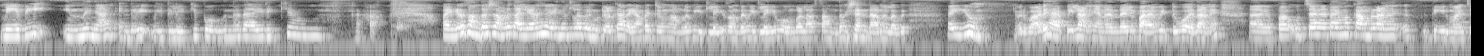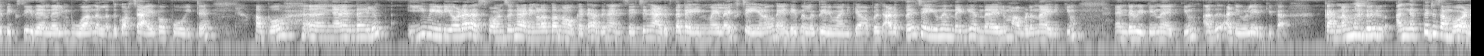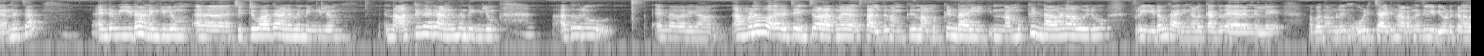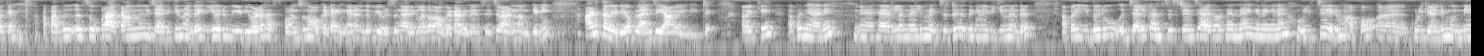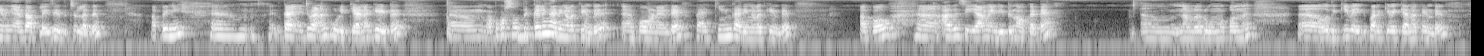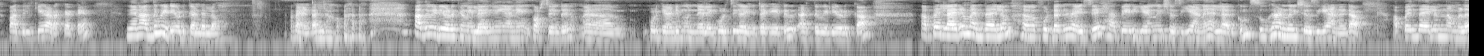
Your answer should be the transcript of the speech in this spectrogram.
മേ ബി ഇന്ന് ഞാൻ എന്റെ വീട്ടിലേക്ക് പോകുന്നതായിരിക്കും. ഭയങ്കര സന്തോഷം. നമ്മൾ കല്യാണം കഴിഞ്ഞിട്ടുള്ള പെൺകുട്ടികൾക്ക് അറിയാൻ പറ്റും. നമ്മൾ വീട്ടിലേക്ക് സ്വന്തം വീട്ടിലേക്ക് പോകുമ്പോൾ ആ സന്തോഷം എന്താന്നുള്ളത്. അയ്യോ. ഒരുപാട് ഹാപ്പിയിലാണ്. ഞാൻ എന്തായാലും പറയാൻ വിട്ടുപോയതാണ്. ഇപ്പൊ ഉച്ച ടൈമൊക്കെ ആകുമ്പോഴാണ് തീരുമാനിച്ചത് ഫിക്സ് ചെയ്ത് എന്തായാലും പോവാന്നുള്ളത്. കുറച്ചായിപ്പോൾ പോയിട്ട്. അപ്പോൾ ഞാൻ എന്തായാലും ഈ വീഡിയോയുടെ റെസ്പോൺസും കാര്യങ്ങളൊക്കെ നോക്കട്ടെ. അതിനനുസരിച്ച് ഞാൻ അടുത്ത ഡേ ഇൻ മൈ ലൈഫ് ചെയ്യണോ വേണ്ടേ എന്നുള്ളത് തീരുമാനിക്കാം. അപ്പോൾ അടുത്ത ചെയ്യുന്നുണ്ടെങ്കിൽ എന്തായാലും അവിടെ നിന്നായിരിക്കും എന്റെ വീട്ടിൽ നിന്നായിരിക്കും അത് അടിപൊളിയായിരിക്കും കേട്ടോ കാരണം അതൊരു അങ്ങനത്തെ ഒരു സംഭവമാണ്. എന്ന് വെച്ചാൽ എന്റെ വീടാണെങ്കിലും ചുറ്റുപാടാണെന്നുണ്ടെങ്കിലും നാട്ടുകാരാണെന്നുണ്ടെങ്കിലും അതൊരു എന്താ പറയുക നമ്മൾ ജനിച്ചു വളർന്ന സ്ഥലത്ത് നമുക്ക് നമുക്കുണ്ടായി നമുക്കുണ്ടാവണ ആ ഒരു ഫ്രീഡം കാര്യങ്ങളൊക്കെ അത് വേറെ തന്നെയല്ലേ അപ്പോൾ നമ്മൾ ഓടിച്ചാടി നടന്ന് വീഡിയോ എടുക്കണതൊക്കെ. അപ്പം അത് സൂപ്പർ ആക്കണം എന്ന് വിചാരിക്കുന്നുണ്ട്. ഈ ഒരു വീഡിയോയുടെ റെസ്പോൺസ് നോക്കട്ടെ എങ്ങനെയുണ്ട് വ്യൂഴ്സും കാര്യങ്ങളൊക്കെ നോക്കട്ടെ അതിനനുസരിച്ച് വേണം നമുക്കിനി അടുത്ത വീഡിയോ പ്ലാൻ ചെയ്യാൻ വേണ്ടിയിട്ട് ഓക്കെ അപ്പം ഞാൻ ഹെയറിൽ എന്തെങ്കിലും വെച്ചിട്ട് ഇതിങ്ങനെ ഇരിക്കുന്നുണ്ട്. അപ്പോൾ ഇതൊരു ജെൽ കൺസിസ്റ്റൻസി ആയതുകൊണ്ട് തന്നെ ഇങ്ങനെ ഇങ്ങനെ ഒലിച്ച് തരും അപ്പോൾ കുളിക്കാണ്ടി മുന്നെയാണ് ഞാനത് അപ്ലൈ ചെയ്തിട്ടുള്ളത്. അപ്പോൾ ഇനി ഇത് കഴിഞ്ഞിട്ട് വേണം കുളിക്കാനൊക്കെ ആയിട്ട്. അപ്പോൾ കുറച്ച് ഒതുക്കലും കാര്യങ്ങളൊക്കെ ഉണ്ട്. പോണേന്റെ പാക്കിങ്ങും കാര്യങ്ങളൊക്കെ ഉണ്ട്. അപ്പോൾ അത് ചെയ്യാൻ വേണ്ടിയിട്ട് നോക്കട്ടെ. നമ്മൾ റൂമൊക്കെ ഒന്ന് ഒതുക്കി വെ പറക്കി വെക്കാനൊക്കെ ഉണ്ട്. അപ്പോൾ അതിലേക്ക് കടക്കട്ടെ. ഞാൻ അത് വീഡിയോ എടുക്കണ്ടല്ലോ. വേണ്ടല്ലോ. അത് വീഡിയോ എടുക്കണില്ല. ഇനി ഞാൻ കുറച്ച് കഴിഞ്ഞിട്ട് കുളിക്കാൻ വേണ്ടി മുന്നേ അല്ലെങ്കിൽ കുളിച്ച് കഴിഞ്ഞിട്ടൊക്കെ ആയിട്ട് അടുത്ത വീഡിയോ എടുക്കാം. അപ്പോൾ എല്ലാവരും എന്തായാലും ഫുഡൊക്കെ കഴിച്ച് ഹാപ്പി ആയിരിക്കുകയാണെന്ന് വിശ്വസിക്കുകയാണ്. എല്ലാവർക്കും സുഖമാണെന്ന് വിശ്വസിക്കുകയാണ് കേട്ടോ അപ്പോൾ എന്തായാലും നമ്മൾ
